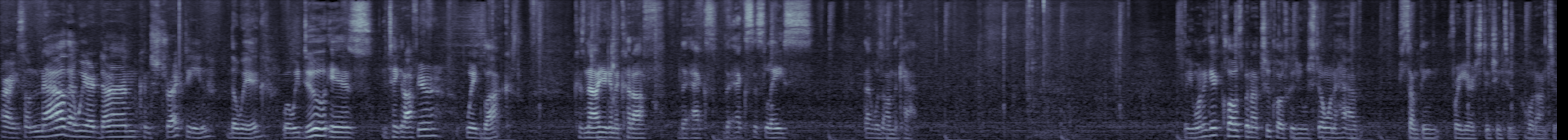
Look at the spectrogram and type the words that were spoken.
All right, so now that we are done constructing the wig, what we do is you take it off your wig block because now you're gonna cut off the ex the excess lace that was on the cap. So you want to get close, but not too close because you still want to have something for your stitching to hold on to.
